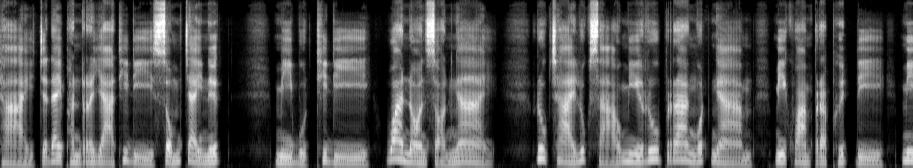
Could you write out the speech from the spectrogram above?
ชายจะได้ภรรยาที่ดีสมใจนึก มีบุตรที่ดี ว่านอนสอนง่าย ลูกชายลูกสาวมีรูปร่างงดงาม มีความประพฤติดี มี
